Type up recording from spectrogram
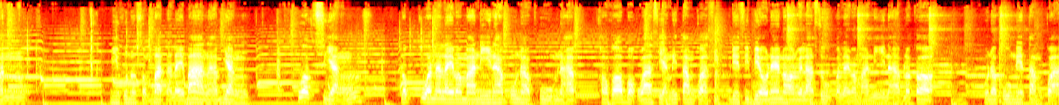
มันมีคุณสมบัติอะไรบ้างนะครับ อย่างพวกเสียงรบกวนอะไรประมาณนี้นะครับ อุณหภูมินะครับเขาก็บอกว่าเสียงนี่ต่ำกว่า 10 เดซิเบลแน่นอนเวลาสูบอะไรประมาณนี้นะครับ แล้วก็อุณหภูมินี่ต่ำกว่า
